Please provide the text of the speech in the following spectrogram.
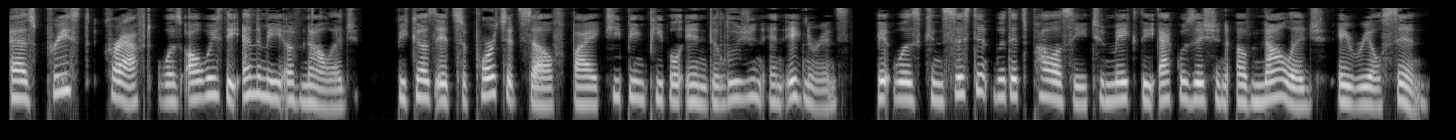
as priestcraft was always the enemy of knowledge, because it supports itself by keeping people in delusion and ignorance, it was consistent with its policy to make the acquisition of knowledge a real sin.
